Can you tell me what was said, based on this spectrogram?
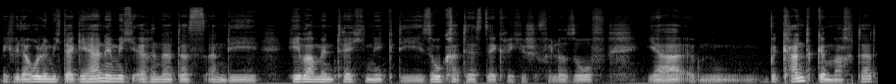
Ich wiederhole mich da gerne, mich erinnert das an die Hebammentechnik, die Sokrates, der griechische Philosoph, ja ähm, bekannt gemacht hat,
